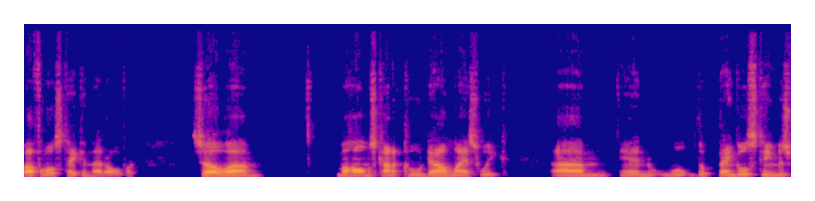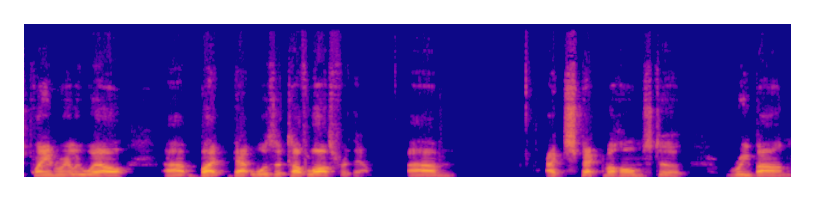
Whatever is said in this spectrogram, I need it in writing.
Buffalo's taken that over. So um, Mahomes kind of cooled down last week. Um, and well, the Bengals team is playing really well. Uh, but that was a tough loss for them. Um, I expect Mahomes to rebound,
